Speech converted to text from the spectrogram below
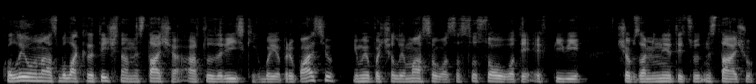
Коли у нас була критична нестача артилерійських боєприпасів, і ми почали масово застосовувати FPV, щоб замінити цю нестачу,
